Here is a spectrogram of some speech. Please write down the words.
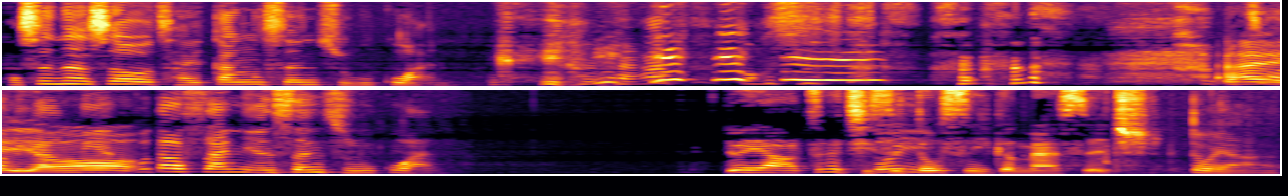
可是那时候才刚升主管，公司 我做两年不到三年升主管。对呀、啊，这个其实都是一个 message。对啊，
